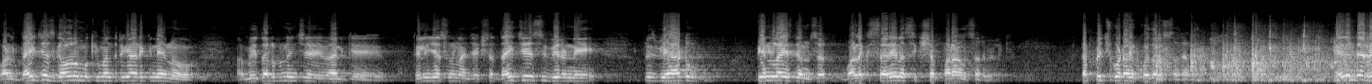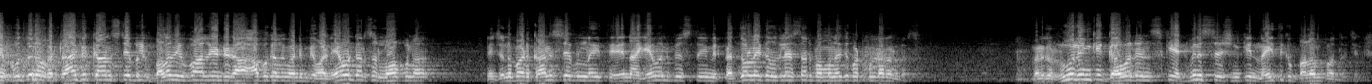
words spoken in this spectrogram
వాళ్ళు దయచేసి గౌరవ ముఖ్యమంత్రి గారికి నేను మీ తరపు నుంచి ఆయనకి తెలియజేసుకున్న అధ్యక్ష దయచేసి వీరిని please we have to penalise them sir వాళ్ళకి సరైన శిక్ష పడాలి సార్ వీళ్ళకి. తప్పించుకోవడానికి కుదరదు సార్ ఎవరు. ఏదంటే రేపు పొద్దున ఒక ట్రాఫిక్ కానిస్టేబుల్కి బలం ఇవ్వాలి అంటే ఆపగలం అంటే మీ వాళ్ళు ఏమంటారు సార్ లోపల? నేను చిన్నపాటి కానిస్టేబుల్ అయితే నాకేమనిపిస్తుంది? మీరు పెద్దోళ్ళు అయితే వదిలేస్తారు మమ్మల్ని అయితే పట్టుకుంటారంటారు సార్ మనకు రూలింగ్కి గవర్నెన్స్కి అడ్మినిస్ట్రేషన్కి నైతిక బలం పోతుంది అధ్యక్ష.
